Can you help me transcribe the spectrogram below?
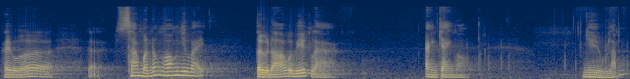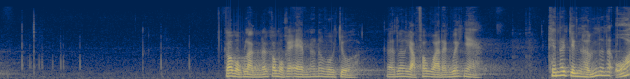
Hay bữa à, sao mà nó ngon như vậy? Từ đó mới biết là ăn chay ngon. Nhiều lắm. Có một lần đó có một cái em đó nó vô chùa. Nó gặp pháp hòa đang quét nhà. Cái nó chưng hửng nó nói ủa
